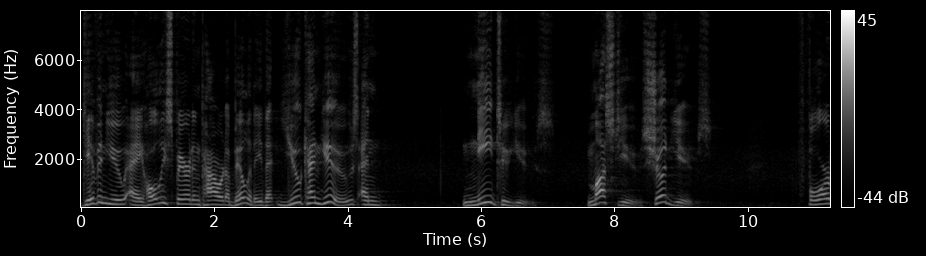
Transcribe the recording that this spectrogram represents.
given you a Holy Spirit empowered ability that you can use and need to use, must use, should use for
